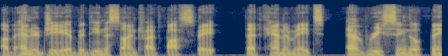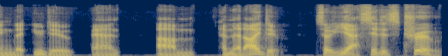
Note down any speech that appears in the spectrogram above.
of energy of adenosine triphosphate that animates every single thing that you do and um, and that I do. So yes, it is true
